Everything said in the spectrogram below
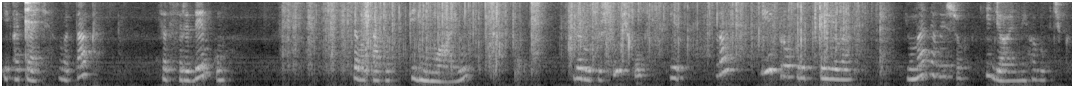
І опять вот так. Це всерединку. Це вот так от піднімаю. Беру цю штучку і раз, і прокрутила. І в мене вийшов ідеальний голубчик.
